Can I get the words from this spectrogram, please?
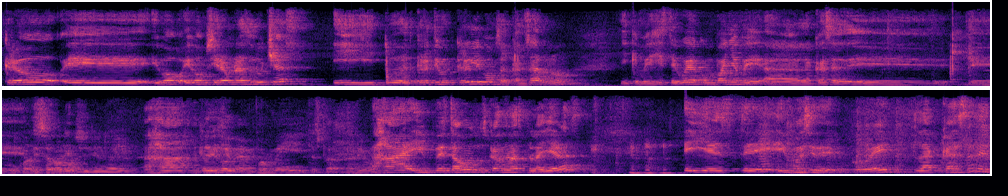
creo, eh, iba- íbamos a ir a unas luchas y tú, creo, que- creo le íbamos a alcanzar, ¿no? Y que me dijiste, güey, acompáñame a la casa de, de, de estábamos viviendo ahí. Ajá, que dijo, ven por mí y te arriba. Ajá, y pues estábamos buscando unas playeras. Y este, y fue así de, güey, la casa de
